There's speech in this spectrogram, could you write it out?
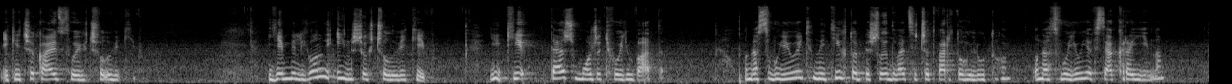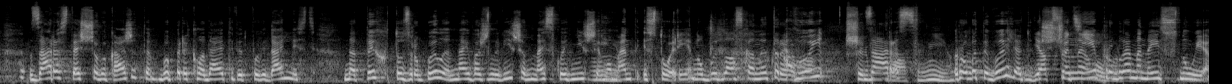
які чекають своїх чоловіків. Є мільйони інших чоловіків, які теж можуть воювати. У нас воюють не ті, хто пішли 24 лютого. У нас воює вся країна. Зараз те, що ви кажете, ви перекладаєте відповідальність на тих, хто зробили найважливіше в найскладніший Ні. момент історії. Ну, будь ласка, не треба. а ви зараз Ні. робите вигляд, Я що це не цієї проблеми не існує.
